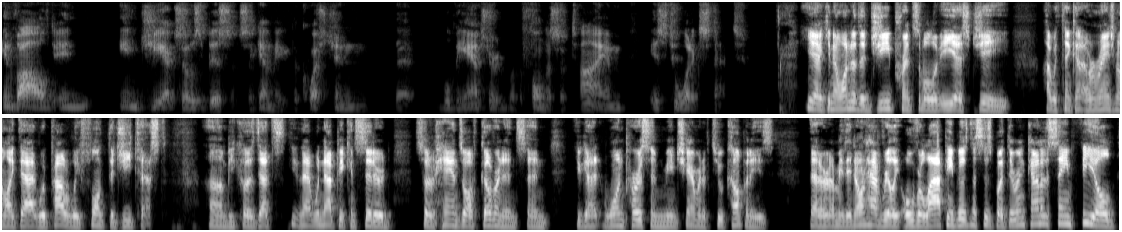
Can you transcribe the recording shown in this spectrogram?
involved in in GXO's business. Again, the, the question that will be answered with the fullness of time is to what extent. Yeah, you know, under the G principle of ESG, I would think an arrangement like that would probably flunk the G test um, because that's that would not be considered sort of hands-off governance. And you got one person being chairman of two companies that are, I mean, they don't have really overlapping businesses, but they're in kind of the same field.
